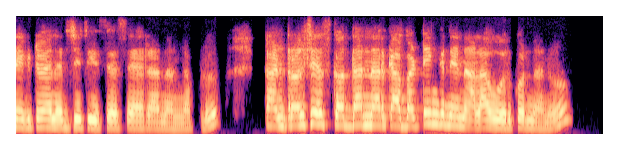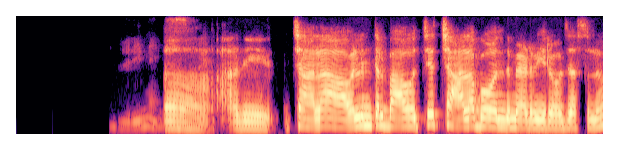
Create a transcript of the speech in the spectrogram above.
నెగెటివ్ ఎనర్జీ తీసేసారు అని అన్నప్పుడు. కంట్రోల్ చేసుకోవద్దన్నారు కాబట్టి ఇంక నేను అలా ఊరుకున్నాను. అది చాలా ఆవలింతలు బా వచ్చేది. చాలా బావుంది మేడం ఈరోజు అసలు.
